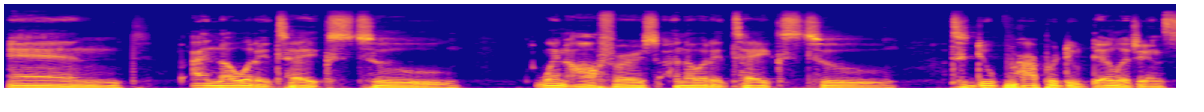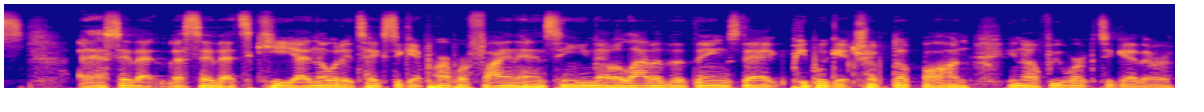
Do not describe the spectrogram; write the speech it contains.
and I know what it takes to win offers. I know what it takes to to do proper due diligence. I say that, let's say that's key. I know what it takes to get proper financing. You know, a lot of the things that people get tripped up on, you know, if we work together,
